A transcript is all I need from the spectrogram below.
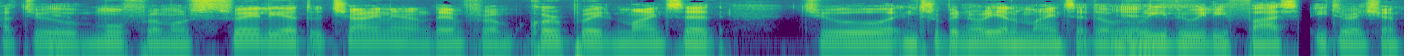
had to yeah. move from Australia to China and then from corporate mindset to entrepreneurial mindset of yes. really, really fast iteration.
